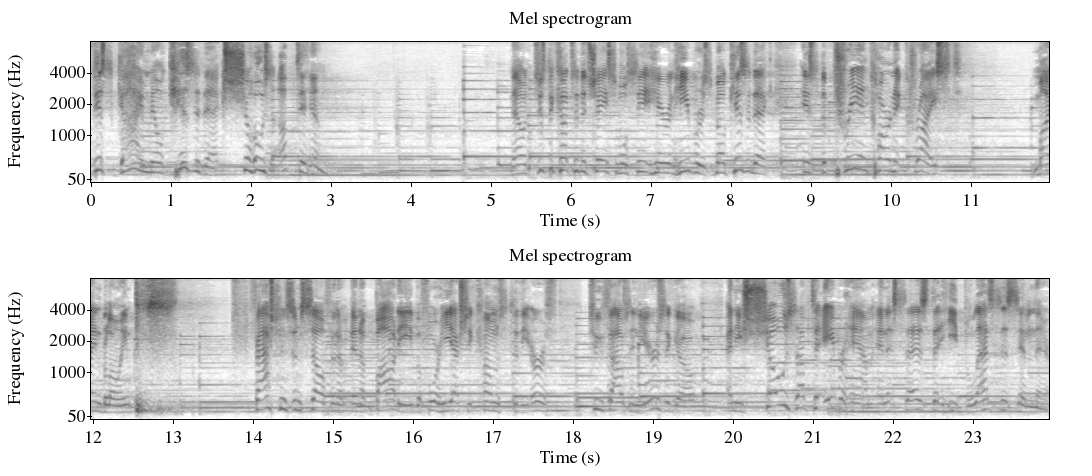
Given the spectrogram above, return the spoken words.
this guy, Melchizedek, shows up to him. Now, just to cut to the chase, and we'll see it here in Hebrews, Melchizedek is the pre incarnate Christ, mind blowing, fashions himself in a, in a body before he actually comes to the earth 2,000 years ago. And he shows up to Abraham, and it says that he blesses him there.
